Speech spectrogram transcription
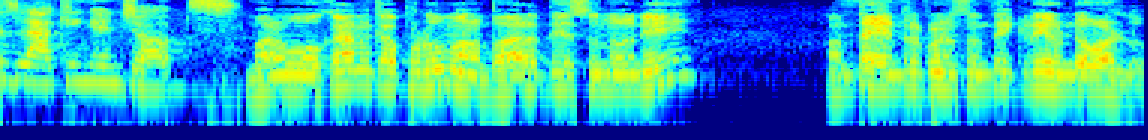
is lacking in jobs? మనం ఒకనకప్పుడు మన భారతదేశంలోనే అంతా ఎంటర్ప్రినర్స్ అంతా ఇక్కడే ఉండేవాళ్ళు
